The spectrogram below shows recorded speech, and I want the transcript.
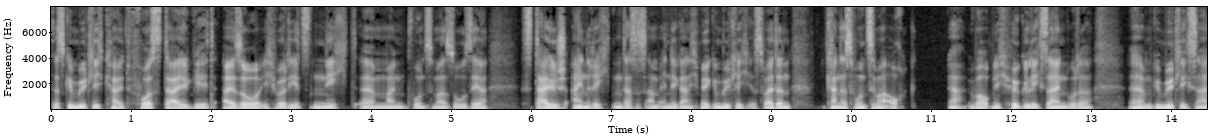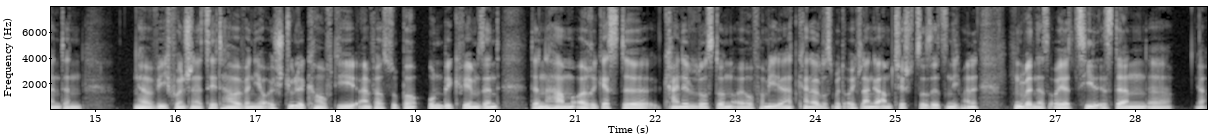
dass Gemütlichkeit vor Style geht. Also ich würde jetzt nicht ähm, mein Wohnzimmer so sehr stylisch einrichten, dass es am Ende gar nicht mehr gemütlich ist, weil dann kann das Wohnzimmer auch ja überhaupt nicht hügelig sein oder ähm, gemütlich sein. Dann ja, wie ich vorhin schon erzählt habe, wenn ihr euch Stühle kauft, die einfach super unbequem sind, dann haben eure Gäste keine Lust und eure Familie hat keine Lust, mit euch lange am Tisch zu sitzen. Ich meine, wenn das euer Ziel ist, dann äh, ja,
